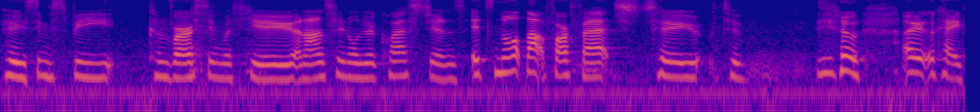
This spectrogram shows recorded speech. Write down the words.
who seems to be conversing with you and answering all your questions, it's not that far fetched to to you know, okay,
